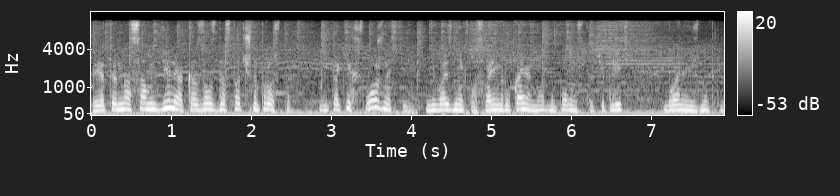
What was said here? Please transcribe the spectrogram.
Это на самом деле оказалось достаточно просто. Никаких сложностей не возникло. Своими руками можно полностью утеплить баню изнутри.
